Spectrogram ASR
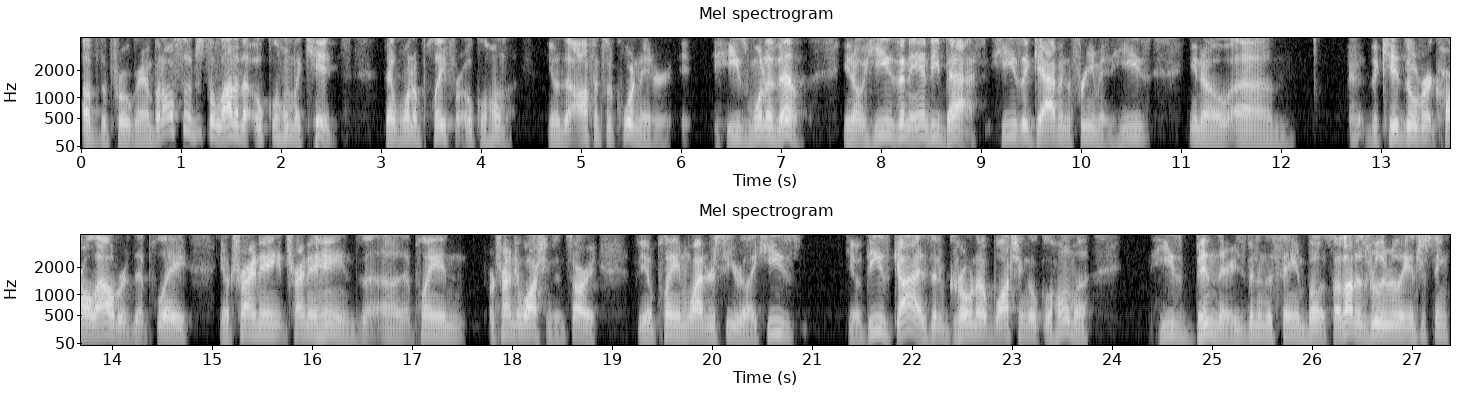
of the program, but also just a lot of the Oklahoma kids that want to play for Oklahoma. You know, the offensive coordinator, he's one of them. You know, he's an Andy Bass. He's a Gavin Freeman. He's, you know, um, the kids over at Carl Albert that play, you know, Trina Trine Haynes, uh, that playing or Trina Washington, sorry, you know, playing wide receiver. Like he's, you know, these guys that have grown up watching Oklahoma, he's been there. He's been in the same boat. So I thought it was really, really interesting.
